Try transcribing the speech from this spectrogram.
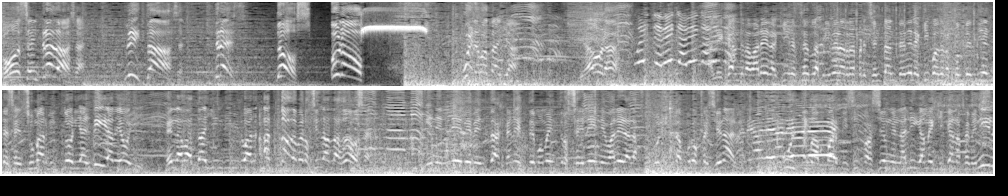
Concentradas. Listas. 3, 2, 1. Buena batalla. Y ahora... Fuerte, venga, venga. Alejandra Varela quiere ser la primera representante del equipo de los contendientes en sumar victoria el día de hoy en la batalla individual a toda velocidad las dos. Tiene leve ventaja en este momento Selene Valera, la futbolista profesional. Última participación en la Liga Mexicana Femenil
